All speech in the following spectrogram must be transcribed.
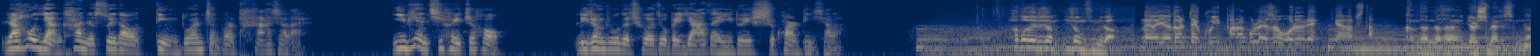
然后眼看着隧道顶端整个塌下来，一片漆黑之后，李正珠的车就被压在一堆石块底下了。 하도대리점 이정수입니다. 내가 여덟 대 구입하는 걸로 해서 월요일에 계약합시다. 감사합니다, 사장님. 열심히 하겠습니다.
